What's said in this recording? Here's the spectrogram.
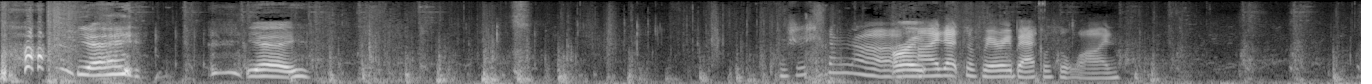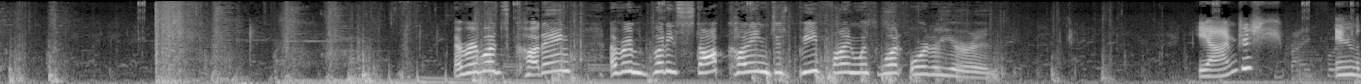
Yay! Yay! I'm just gonna right. hide at the very back of the line. Everyone's cutting. Everybody stop cutting. Just be fine with what order you're in. Yeah, I'm just in the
